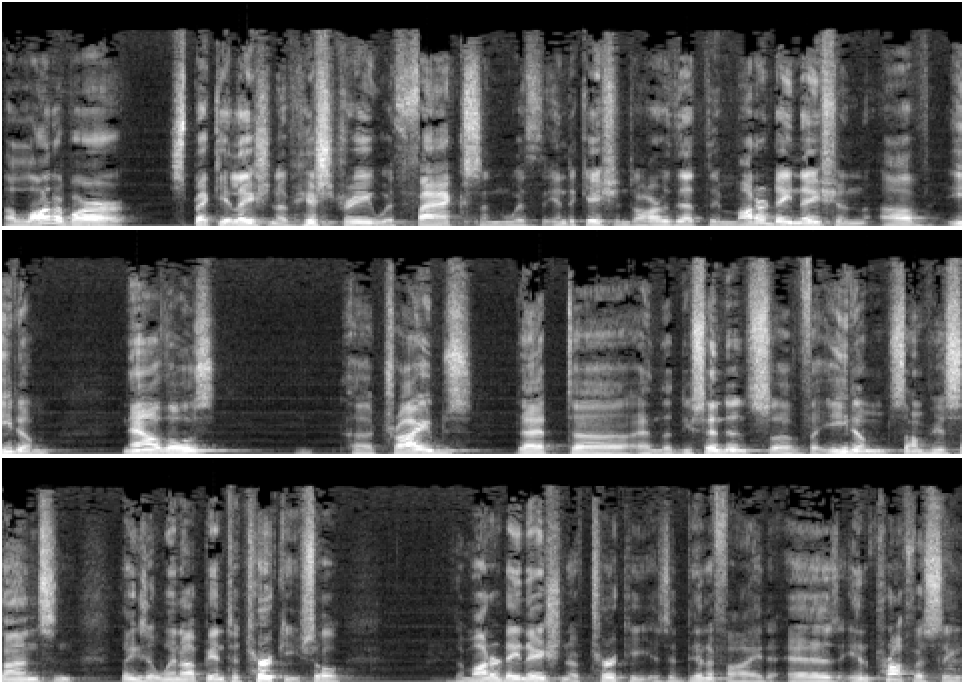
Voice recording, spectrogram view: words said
a lot of our speculation of history with facts and with indications are that the modern day nation of Edom, now those uh, tribes that, uh, and the descendants of Edom, some of his sons and things that went up into Turkey. So the modern day nation of Turkey is identified as in prophecy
